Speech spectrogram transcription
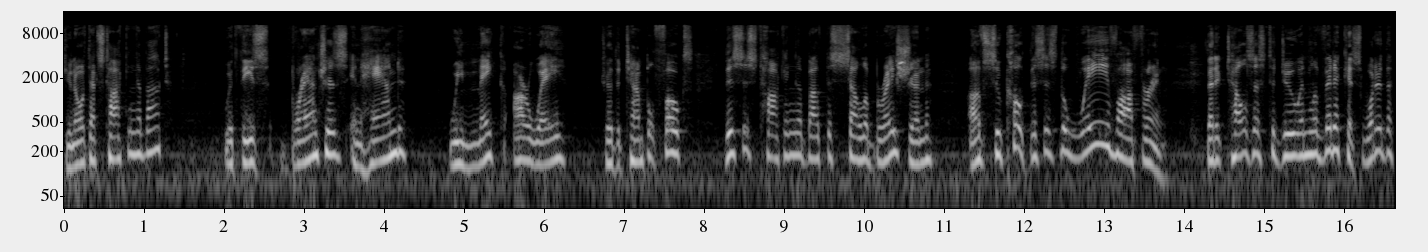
Do you know what that's talking about? With these branches in hand, we make our way to the temple. Folks, this is talking about the celebration of Sukkot. This is the wave offering that it tells us to do in Leviticus. What are the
